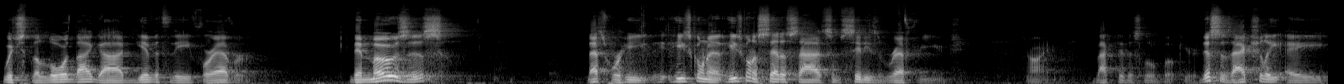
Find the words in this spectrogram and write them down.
which the Lord thy God giveth thee forever. Then Moses, that's where he, he's going to he's gonna set aside some cities of refuge. All right, back to this little book here. This is actually a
